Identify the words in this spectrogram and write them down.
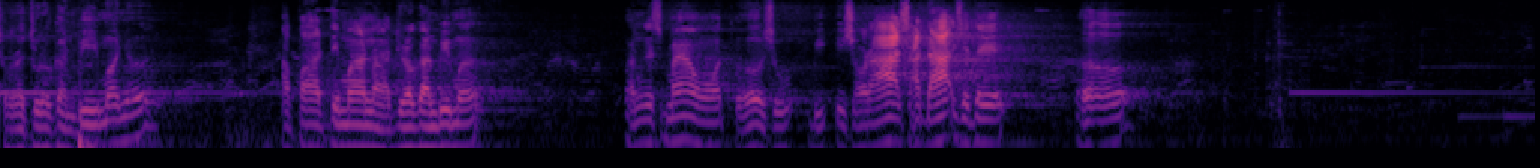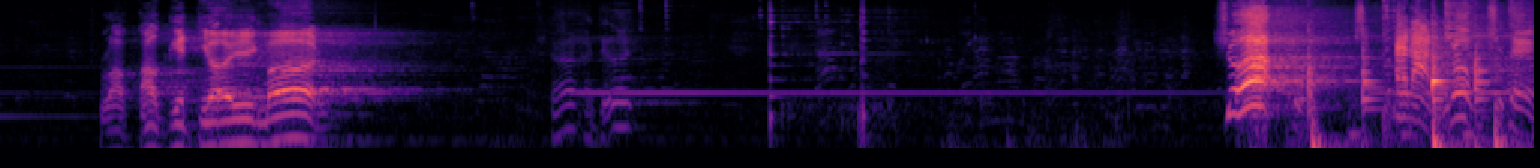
suara juragan Bima nya apa hati mana juragan Bima? Kan geus maot heuh su isora sada si teh. Heeh lah kaget ya Igmar. Nah, Chưa Tai nạn không Chị thề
